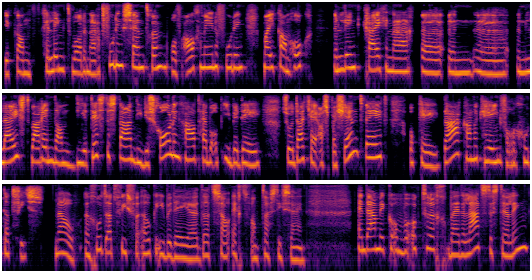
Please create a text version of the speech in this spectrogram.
Je kan gelinkt worden naar het voedingscentrum of algemene voeding. Maar je kan ook een link krijgen naar uh, een, uh, een lijst waarin dan diëtisten staan die de scholing gehad hebben op IBD. Zodat jij als patiënt weet, oké, daar kan ik heen voor een goed advies. Nou, een goed advies voor elke IBD, dat zou echt fantastisch zijn. En daarmee komen we ook terug bij de laatste stelling.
